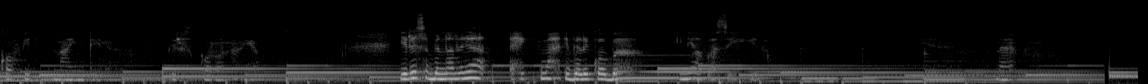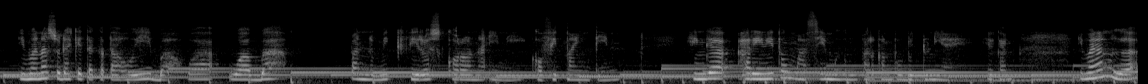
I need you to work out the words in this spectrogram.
COVID-19 virus corona ya. Jadi sebenarnya hikmah di balik wabah ini apa sih gitu? Nah di mana sudah kita ketahui bahwa wabah pandemik virus corona ini COVID-19 hingga hari ini tuh masih menggemparkan publik dunia ya kan? Di mana enggak?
